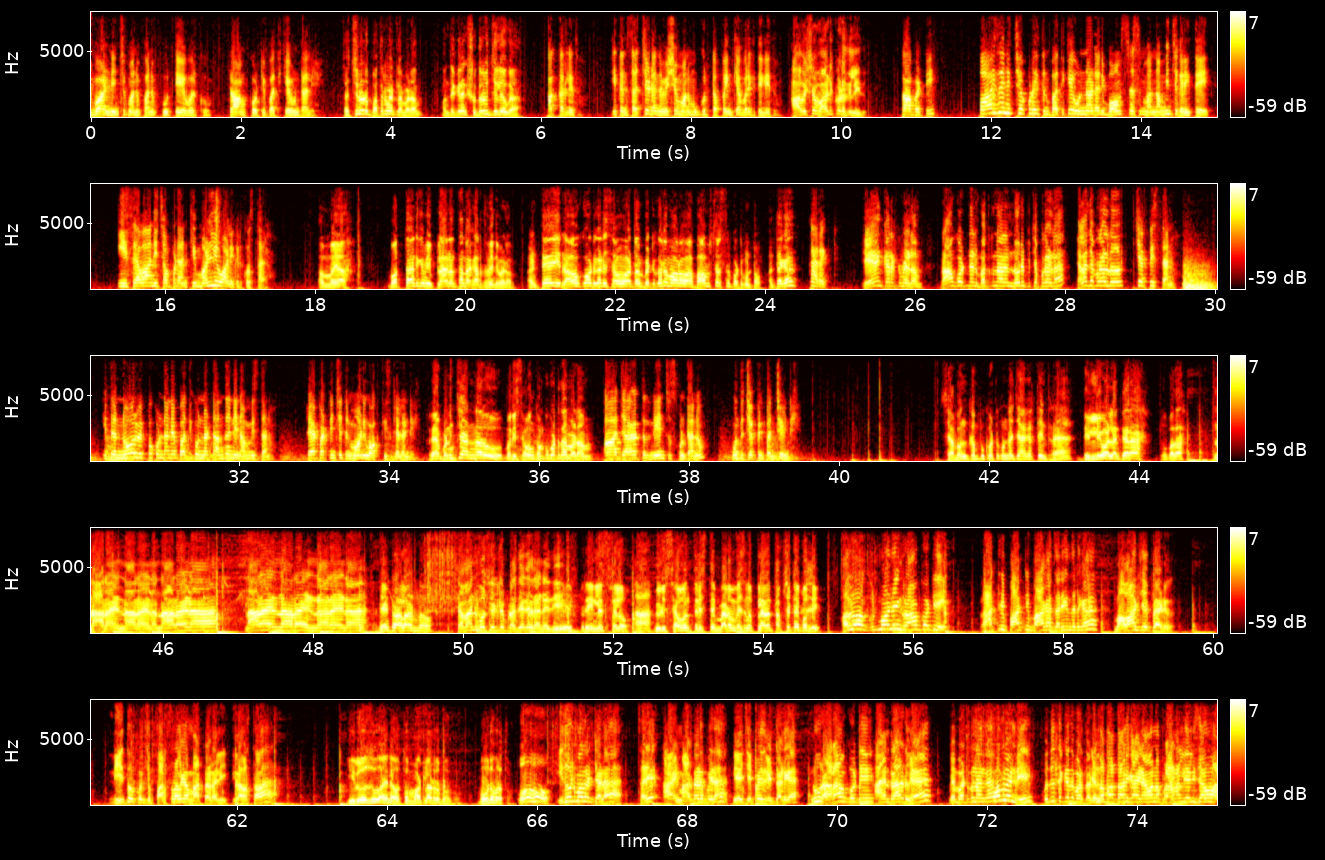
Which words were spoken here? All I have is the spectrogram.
ఇవాళ నుంచి మన పని పూర్తి అయ్యే వరకు రామ్ కోటి బతికే ఉండాలి. చచ్చినోడు బతకం ఎట్లా మేడం? మన దగ్గర క్షుద్ర విద్య లేవుగా? అక్కర్లేదు. ఇతను సచ్చాడన్న విషయం మన ముగ్గురు తప్ప ఇంకెవరికి తెలియదు ఆ విషయం వాడికి కూడా తెలియదు కాబట్టి పాయిజన్ ఇచ్చా కూడా ఇతను బతికే ఉన్నాడని బాంబ్ స్టేషన్ మనం నమ్మించగలిగితే ఈ శవాన్ని చంపడానికి మళ్ళీ వాళ్ళు ఇక్కడికి వస్తారు. అమ్మయ్యా మొత్తానికి మీ ప్లాన్ అంతా నాకు అర్థమైంది మేడం. అంటే ఈ రామకోట గడి శవం అడ్డం పెట్టుకొని మనం ఆ బాంబ్స్టర్స్ని పట్టుకుంటాం. అంతేగా? కరెక్ట్. ఏం కరెక్ట్ మేడం? రామకోట నేను బతుకున్నానని నోరిప్పి చెప్పగలడా? ఎలా చెప్పగలడు? చెప్పిస్తాను. ఇతను నోరు విప్పకుండానే బతికున్నట్టు అందరినీ నమ్మిస్తాను. రేపటి నుంచి ఇతను మార్నింగ్ వాక్ తీసుకెళ్ళండి. రేపటి నుంచి అంటున్నారు. మరి శవం కంపు కొట్టదా మేడం? ఆ జాగ్రత్తలు నేను చూసుకుంటాను. ముందు చెప్పిన పని చేయండి. శవం కంపు కొట్టకుండా జాగ్రత్త ఏంట్రా? ఢిల్లీ వాళ్ళు అంతేరా. నువ్వు పదా. నారాయణ నారాయణ నారాయణ నారాయణ నారాయణ నారాయణ. అదేంట్రా అలా అంటున్నావు? శవాన్ని మోసుకెళ్ళేటప్పుడు అదే కదా అనేది? బ్రెయిన్లెస్ ఫెలో ఆ. వీడు శవం తెలిస్తే మేడం వేసిన ప్లాన్ అంతా అప్సెట్ అయిపోద్ది. హలో గుడ్ మార్నింగ్ రామకోటి రాత్రి పార్టీ బాగా జరిగిందటగా మా వాడు చెప్పాడు. నీతో కొంచెం పర్సనల్గా మాట్లాడాలి. ఇలా వస్తావా? ఈ రోజు ఆయన ఎవరితో మాట్లాడరు బాబు. మౌనవ్రతం. ఓహో ఇదోటి మొదలెట్టాడా సరే ఆయన మాట్లాడకపోయినా నేను చెప్పేది వింటాడుగా. నువ్వు రా రామకోటి ఆయన రాడు. ఏ? మేము పట్టుకున్నాగా? వదలండి. వదిలితే కింద కింద పడతాడు పడటానికి ఆయన ఏమన్నా ప్రాణాలు తెలిసావా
